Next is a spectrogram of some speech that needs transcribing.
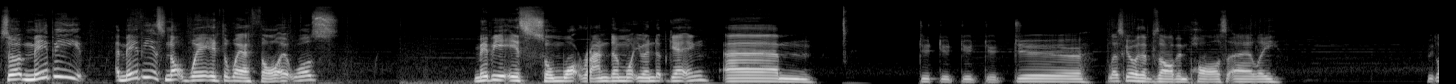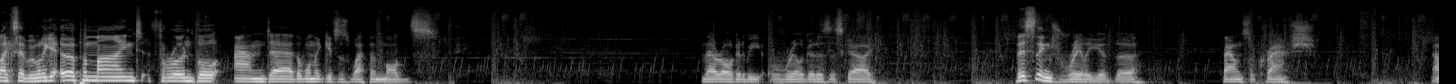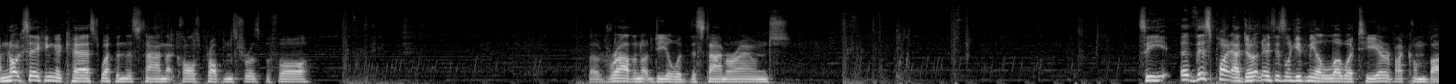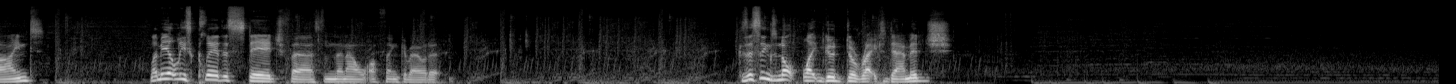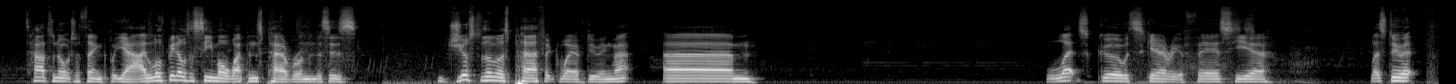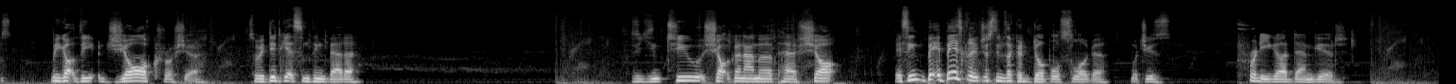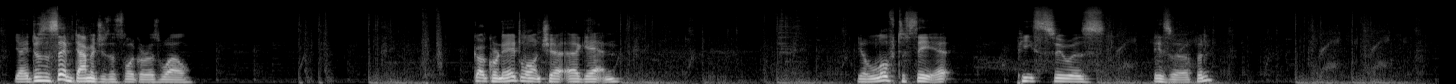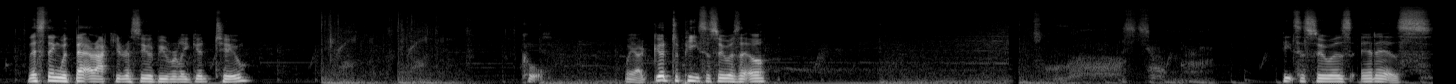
So maybe maybe it's not weighted the way I thought it was. Maybe it is somewhat random what you end up getting. Um, do, do, do, do, do. Let's go with Absorbing Pores early. Like I said, we want to get Open Mind, Throne Butt, and uh, the one that gives us weapon mods. They're all going to be real good as this guy. This thing's really good, though. Bounce or Crash. I'm not taking a cursed weapon this time. That caused problems for us before. I'd rather not deal with this time around. See, at this point, I don't know if this will give me a lower tier if I combined. Let me at least clear this stage first, and then I'll, I'll think about it. Because this thing's not, like, good direct damage. It's hard to know what to think, but yeah, I love being able to see more weapons per run, and this is just the most perfect way of doing that. Um, let's go with Scarier Face here. Let's do it. We got the Jaw Crusher. So we did get something better. Using two shotgun ammo per shot. It, seems, basically it just seems like a double slugger, which is pretty goddamn good. Yeah, it does the same damage as a slugger as well. Got grenade launcher again. You'll love to see it. Pizza Sewers is open. This thing with better accuracy would be really good too. Cool. We are good to Pizza Sewers it up. Pizza Sewers it is.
